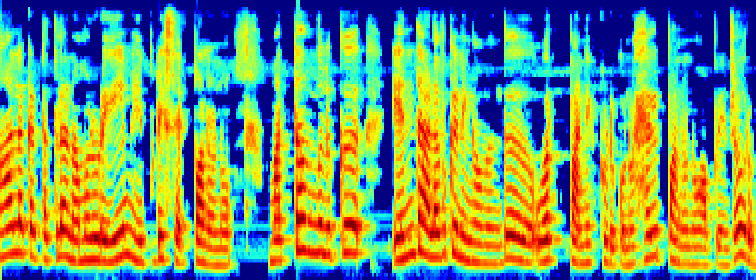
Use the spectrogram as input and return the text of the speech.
காலகட்டத்தில் நம்மளோட எய்ம் எப்படி செட் பண்ணணும்? மற்றவங்களுக்கு எந்த அளவுக்கு நீங்கள் வந்து ஒர்க் பண்ணி கொடுக்கணும்? ஹெல்ப் பண்ணணும் அப்படின்ற ஒரு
